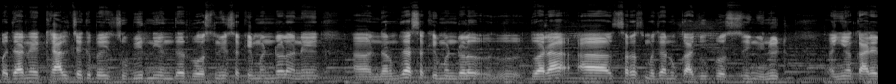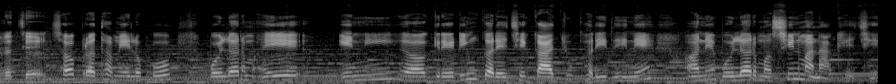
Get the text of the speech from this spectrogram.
બધાને ખ્યાલ છે કે ભાઈ સુબીરની અંદર રોશની સખી મંડળ અને નર્મદા સખી મંડળ દ્વારા આ સરસ મજાનું કાજુ પ્રોસેસિંગ યુનિટ અહીંયા કાર્યરત છે. સૌ પ્રથમ એ લોકો બોઇલર એ, એની ગ્રેડિંગ કરે છે કાજુ ખરીદીને અને બોઇલર મશીનમાં નાખે છે.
